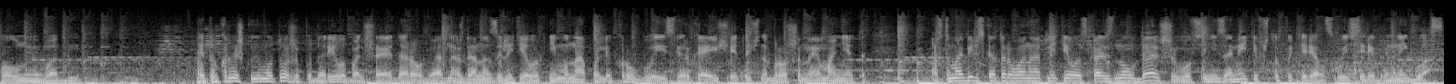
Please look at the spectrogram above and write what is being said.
полную воды. Эту крышку ему тоже подарила большая дорога. Однажды она залетела к нему на поле, круглая и сверкающая, точно брошенная монета. Автомобиль, с которого она отлетела, скользнул дальше, вовсе не заметив, что потерял свой серебряный глаз.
